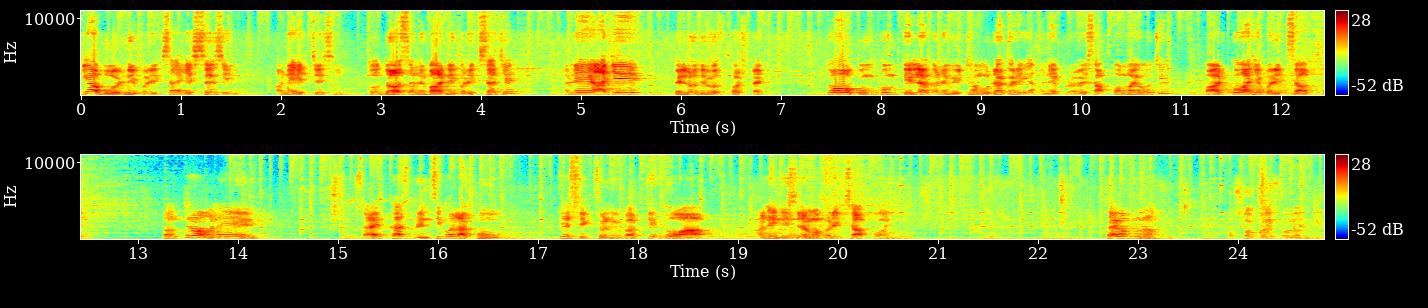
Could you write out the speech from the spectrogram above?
ક્યાં બોર્ડની પરીક્ષા એસએસસી અને એચએસસી તો દસ અને બારની પરીક્ષા છે. અને આજે પહેલો દિવસ ફર્સ્ટ ટાઈમ તો કુમકુમ તિલક અને મીઠા મોઢા કરી અને પ્રવેશ આપવામાં આવ્યો છે. બાળકો આજે પરીક્ષા આપશે. તંત્ર અને સાહેબ ખાસ પ્રિન્સિપલ આખું જે શિક્ષણ વિભાગ છે તો આ આની નિશ્રામાં પરીક્ષા આપવાની હોય સાહેબ આપનું નામ? અશોકભાઈ સોલંકી.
